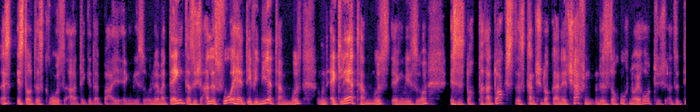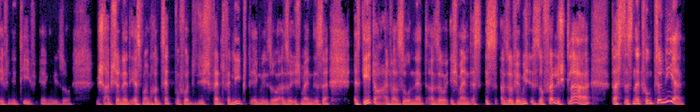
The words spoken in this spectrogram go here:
Das ist doch das Großartige dabei irgendwie so. Und wenn man denkt, dass ich alles vorher definiert haben muss und erklärt haben muss irgendwie so, ist es doch paradox. Das kannst du doch gar nicht schaffen. Und das ist doch hochneurotisch. Also definitiv irgendwie so. Du schreibst ja nicht erstmal ein Konzept, bevor du dich verliebst irgendwie so. Also ich meine, das, es geht doch einfach so nicht. Also ich meine, das ist also für mich ist so völlig klar, dass das nicht funktioniert.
